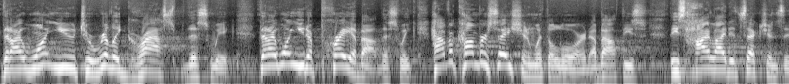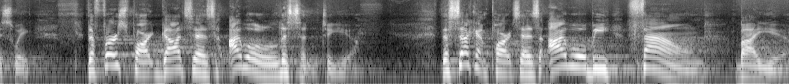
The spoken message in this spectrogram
that I want you to really grasp this week, that I want you to pray about this week. Have a conversation with the Lord about these, these highlighted sections this week. The first part, God says, I will listen to you. The second part says, I will be found by you.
